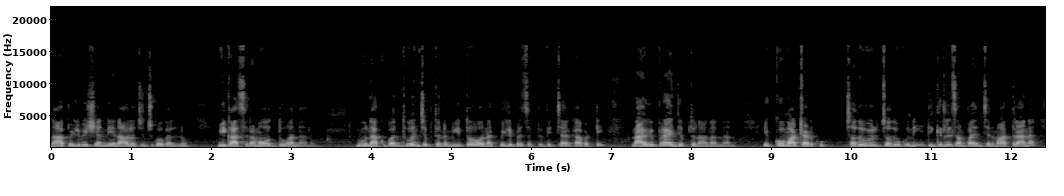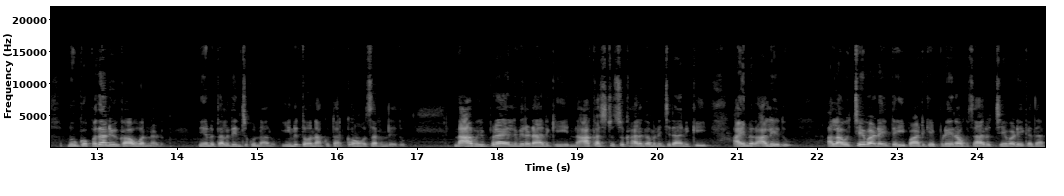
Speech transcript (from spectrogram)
నా పెళ్ళి విషయం నేను ఆలోచించుకోగలను మీకు ఆ శ్రమ వద్దు అన్నాను. నువ్వు నాకు బంధువు అని చెప్తున్న మీతో నాకు పెళ్ళి ప్రసక్తి తెచ్చారు కాబట్టి నా అభిప్రాయం చెప్తున్నాను అన్నాను. ఎక్కువ మాట్లాడుకు. చదువు చదువుకుని డిగ్రీలు సంపాదించిన మాత్రాన నువ్వు గొప్పదానివి కావు అన్నాడు. నేను తలదించుకున్నాను. ఈయనతో నాకు తర్కం అవసరం లేదు. నా అభిప్రాయాలను వినడానికి నా కష్ట సుఖాలు గమనించడానికి ఆయన రాలేదు. అలా వచ్చేవాడైతే ఈ పాటికి ఎప్పుడైనా ఒకసారి వచ్చేవాడే కదా.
